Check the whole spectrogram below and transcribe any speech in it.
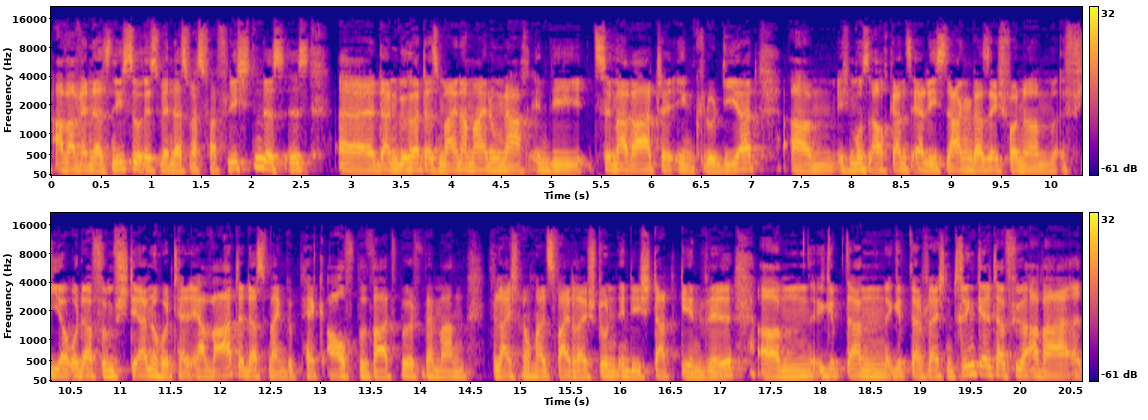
Aber wenn das nicht so ist, wenn das was Verpflichtendes ist, äh, dann gehört das meiner Meinung nach in die Zimmerrate inkludiert. Ähm, ich muss auch ganz ehrlich sagen, dass ich von einem Vier- oder Fünf-Sterne-Hotel erwarte, dass mein Gepäck aufbewahrt wird, wenn man vielleicht noch mal zwei, drei Stunden in die Stadt gehen will. Ähm, gibt dann, gibt dann vielleicht ein Trinkgeld dafür, aber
